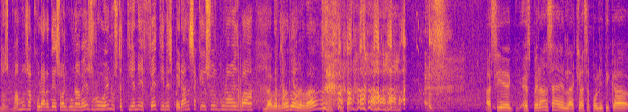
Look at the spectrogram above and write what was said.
¿Nos vamos a curar de eso alguna vez, Rubén? ¿Usted tiene fe, tiene esperanza que eso alguna vez va la verdad, a cambiar? La verdad, Así, esperanza en la clase política,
